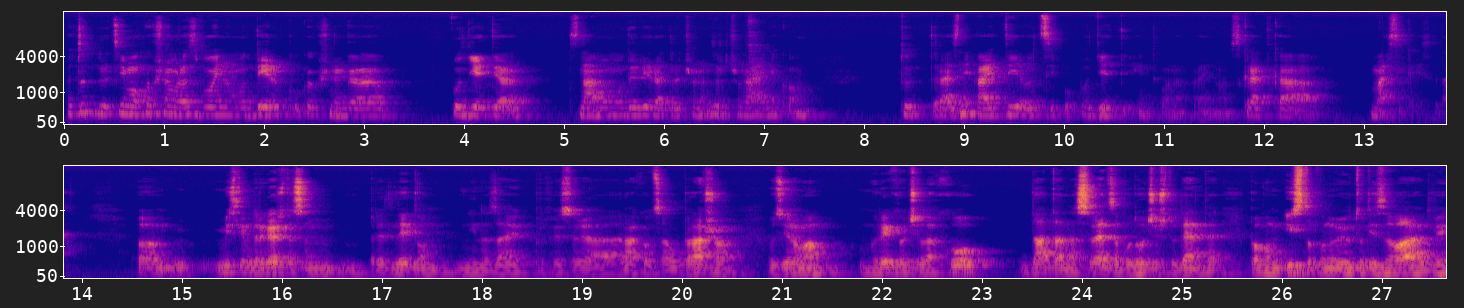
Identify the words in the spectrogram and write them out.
Pa tudi recimo, v kakšnem razvojnem oddelku, kakšnega podjetja, znamo modelirati računa, z računalnikom, tudi razni IT-ovci po podjetjih in tako naprej. No. Skratka, marsikaj se da. Um, mislim, drugač, da sem pred letom dni nazaj profesora Rakovca vprašal, oziroma mu rekel, če lahko data na svet za bodoče študente, pa bom isto ponovil tudi za vajo dve.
